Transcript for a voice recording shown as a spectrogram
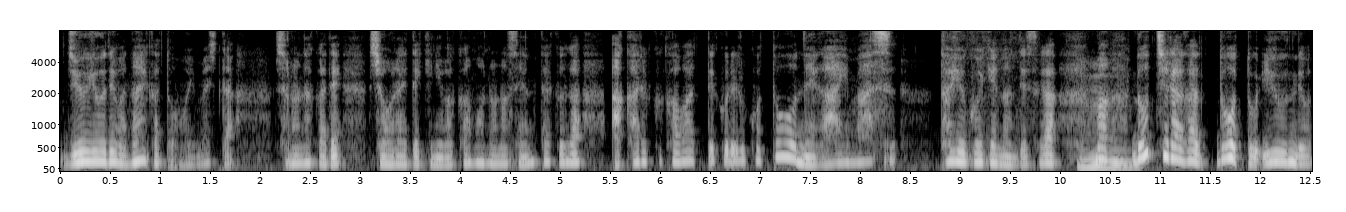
重要ではないかと思いました。その中で将来的に若者の選択が明るく変わってくれることを願います。というご意見なんですが、まあどちらがどうというんで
